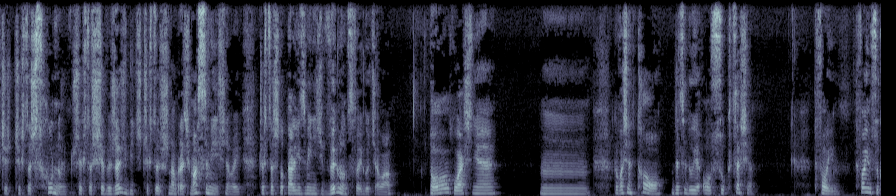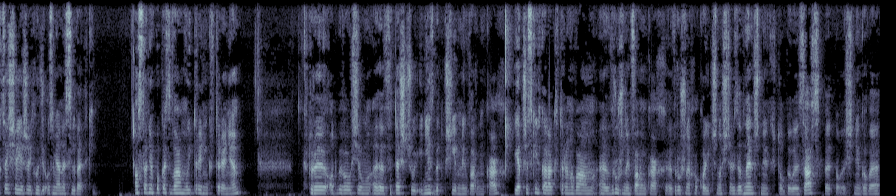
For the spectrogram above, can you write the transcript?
czy, czy chcesz schudnąć, czy chcesz się wyrzeźbić, czy chcesz nabrać masy mięśniowej, czy chcesz totalnie zmienić wygląd swojego ciała, to właśnie, mm, to właśnie to decyduje o sukcesie Twoim. Twoim sukcesie, jeżeli chodzi o zmianę sylwetki. Ostatnio pokazywałam mój trening w terenie, który odbywał się e, w deszczu i niezbyt przyjemnych warunkach. Ja przez kilka lat trenowałam e, w różnych warunkach, w różnych okolicznościach zewnętrznych. To były zaspy, to śniegowe,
